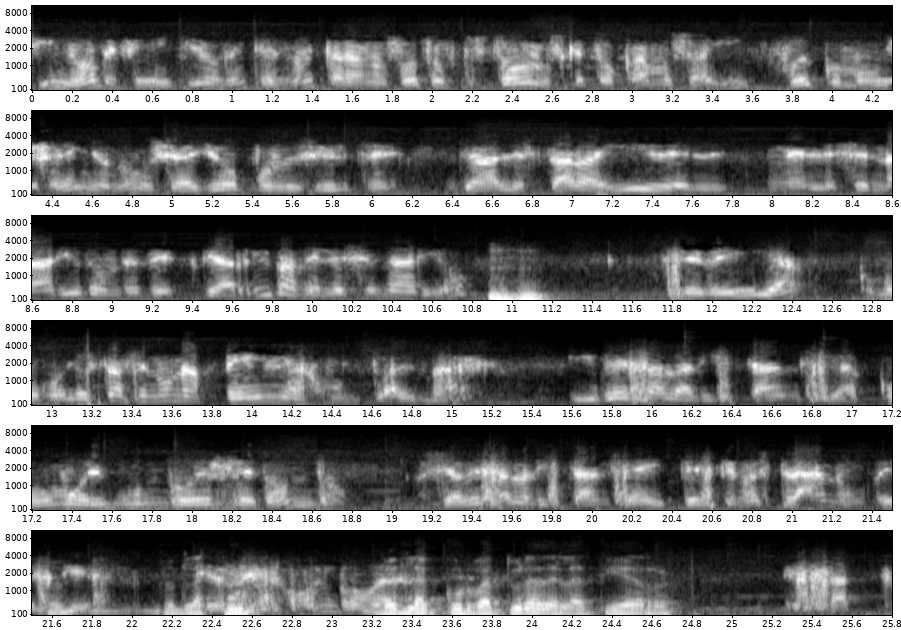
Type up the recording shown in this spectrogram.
Sí, no, definitivamente, ¿no? Y para nosotros, pues todos los que tocamos ahí, fue como un sueño, ¿no? O sea, yo por decirte, ya al estar ahí del, en el escenario, donde de, arriba del escenario, se veía como cuando estás en una peña junto al mar, y ves a la distancia cómo el mundo es redondo. O sea, ves a la distancia y ves que no es plano, ves que es, la redondo. Ves la curvatura de la Tierra. Exacto.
